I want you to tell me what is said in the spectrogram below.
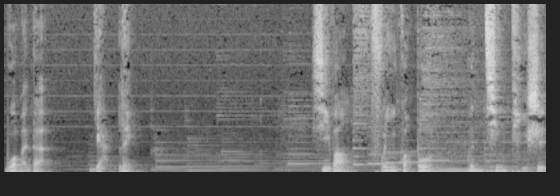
我们的眼泪。希望福音广播温情提示：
